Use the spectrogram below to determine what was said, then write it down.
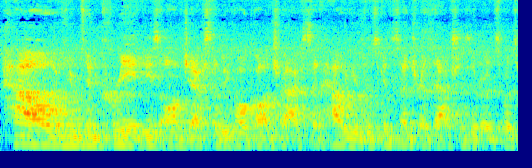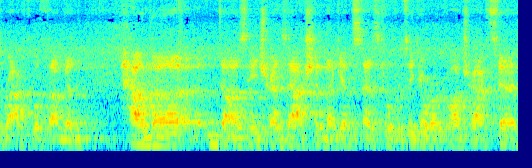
how you can create these objects that we call contracts and how users can send transactions in order to interact with them and how the, does a transaction that gets sent to a particular contract to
